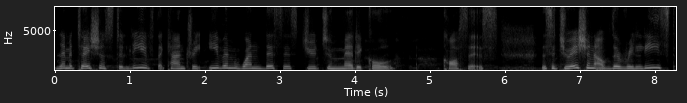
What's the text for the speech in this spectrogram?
limitations to leave the country, even when this is due to medical causes. The situation of the released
